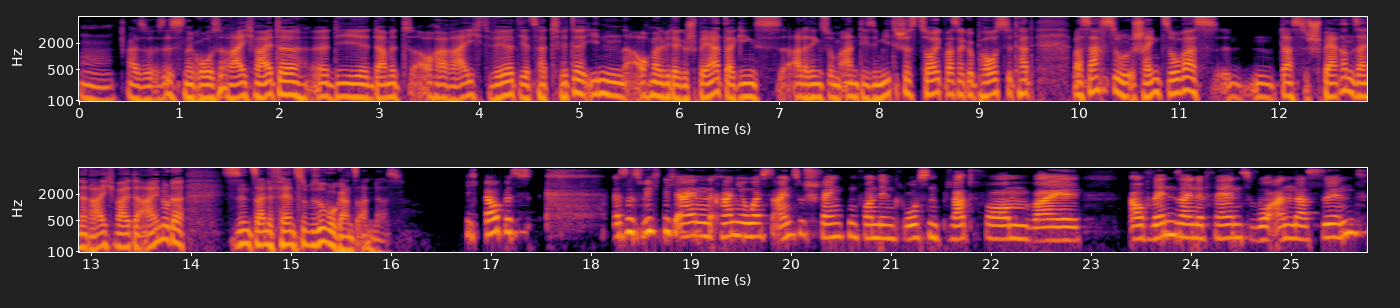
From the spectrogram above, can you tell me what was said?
Hm. Also es ist eine große Reichweite, äh, die damit auch erreicht wird. Jetzt hat Twitter ihn auch mal wieder gesperrt. Da ging es allerdings um antisemitisches Zeug, was er gepostet hat. Was sagst du, schränkt sowas äh, das Sperren seine Reichweite ein oder sind seine Fans sowieso wo ganz anders? Ich glaube, es, es ist wichtig, einen Kanye West einzuschränken von den großen Plattformen, weil auch wenn seine Fans woanders sind,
